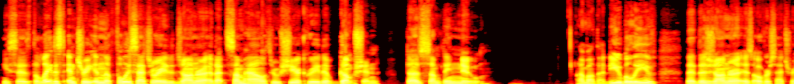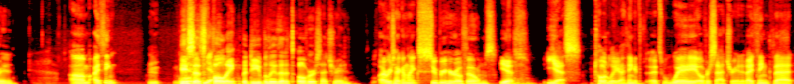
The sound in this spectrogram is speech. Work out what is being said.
He says the latest entry in the fully saturated genre that somehow, through sheer creative gumption, does something new. How about that? Do you believe that this genre is oversaturated? Um, I think mm, He says yeah. fully, but do you believe that it's oversaturated? Are we talking like superhero films? Yes. Yes, totally. I think it's it's way oversaturated. I think that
